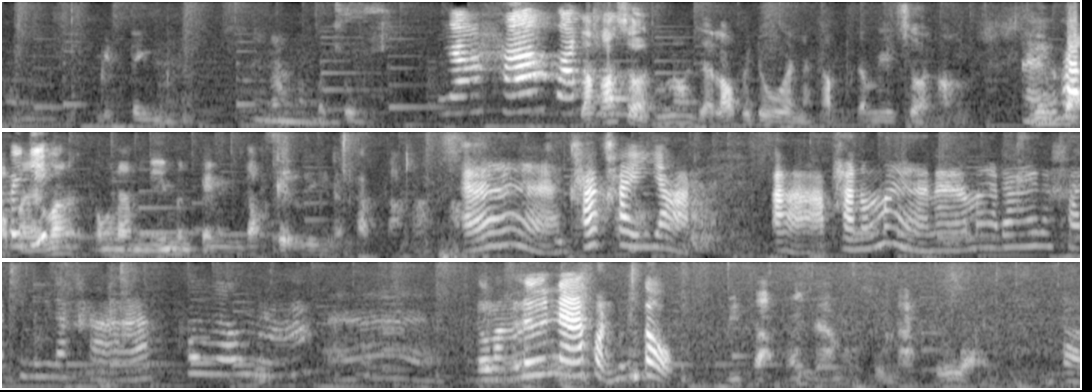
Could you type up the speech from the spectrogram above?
ห้องมิทติ้งนะครับอืหน้ามห้องประชุมนะคะวัดแล้วก็ส่วนข้างนอกเดี๋ยวเราไปดูกันนะครับ จะมีส่วนของอะลืมบพาอกไปไปดิว่าโรงแรมนี้มันเป็นด็อกเฟลลี่นะครับสามารถ อ่าถ้าใครอยาก อ่าพาน้องหมานะมาได้นะคะที่นี่นะคะคุณลุงนะอ่าระวังลื่นนะฝนเพิ่งตกมีสระว่ายน้ำของสุนัขด้วยอ๋อ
